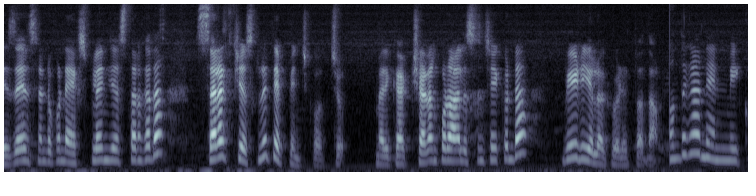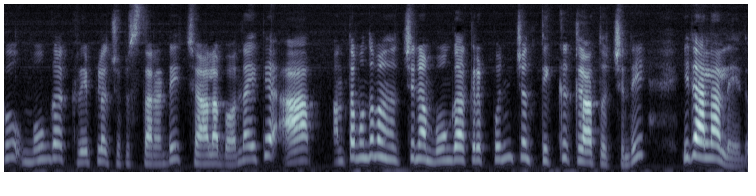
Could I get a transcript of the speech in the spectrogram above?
డిజైన్స్ అనుకుని ఎక్స్ప్లెయిన్ చేస్తాను కదా సెలెక్ట్ చేసుకుని తెప్పించుకోవచ్చు. మరి క్షణం కూడా ఆలస్యం చేయకుండా వీడియోలోకి వెళ్ళిపోదాం. ముందుగా నేను మీకు మూంగా క్రేప్లో చూపిస్తానండి. చాలా బాగుంది. అయితే ఆ అంతకుముందు మనం వచ్చిన మూంగా క్రేప్ కొంచెం థిక్ క్లాత్ వచ్చింది. ఇది అలా లేదు.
